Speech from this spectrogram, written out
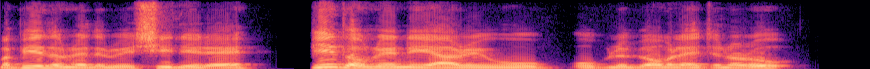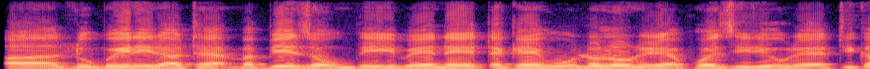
မပြည့်စုံတဲ့သူတွေရှိသေးတယ်ပြည့်စုံတဲ့နေရာတွေကိုဟိုဘယ်လိုပြောမလဲကျွန်တော်တို့အာလှုပ်ပေးနေတာထက်မပြည့်စုံသေးဘဲနဲ့တကယ်ကိုအလုံးလုံးနေတဲ့အဖွဲ့အစည်းတွေကိုလည်းအဓိက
